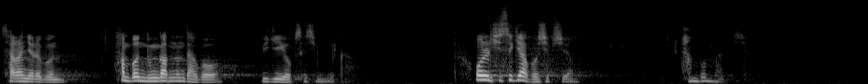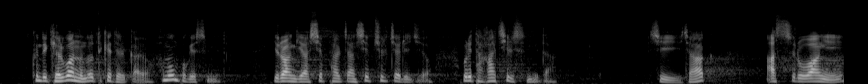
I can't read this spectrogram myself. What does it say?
사랑 여러분 한 번 눈 감는다고 위기 없어집니까? 오늘 히스기야 보십시오. 한 번만이죠. 근데 결과는 어떻게 될까요? 한번 보겠습니다. 열왕기하 18장 17절이죠. 우리 다 같이 읽습니다. 시작. 아스로 왕이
